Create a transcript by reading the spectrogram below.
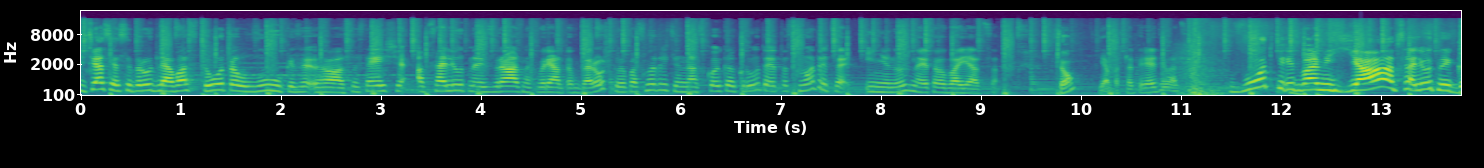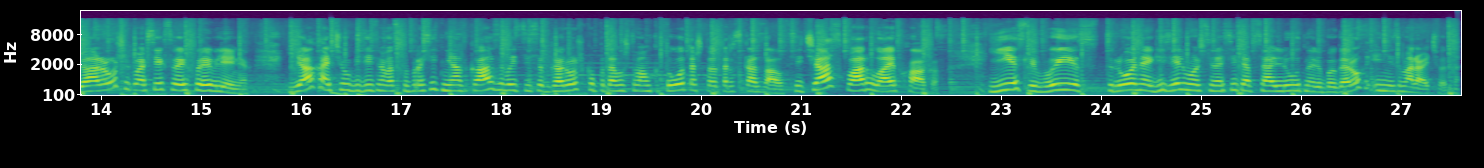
Сейчас я соберу для вас Total Look, э, состоящий абсолютно из разных вариантов горошка. Вы посмотрите, насколько круто это смотрится, и не нужно этого бояться. Все, я пошла переодеваться. Вот перед вами я, абсолютный горошек во всех своих проявлениях. Я хочу убедительно вас попросить, не отказывайтесь от горошка, потому что вам кто-то что-то рассказал. Сейчас пару лайфхаков. Если вы стройная гизель, можете носить абсолютно любой горох и не заморачиваться.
